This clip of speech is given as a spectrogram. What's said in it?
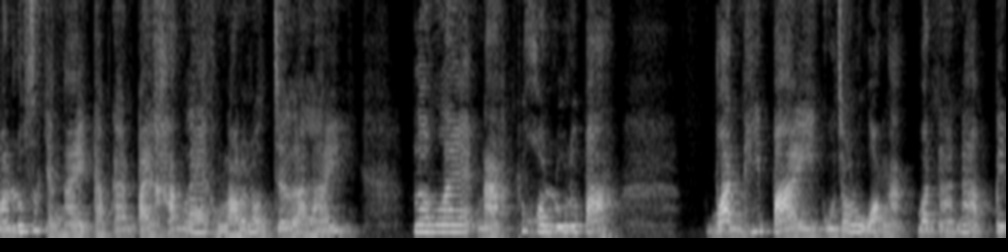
มันรู้สึกยังไงกับการไปครั้งแรกของเราแล้วเราเจออะไร เรื่องแรกนะ ทุกคนรู้หรือเปล่าวันที่ไปกูเจ้าหลวงอะวันนั้นอะเป็น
